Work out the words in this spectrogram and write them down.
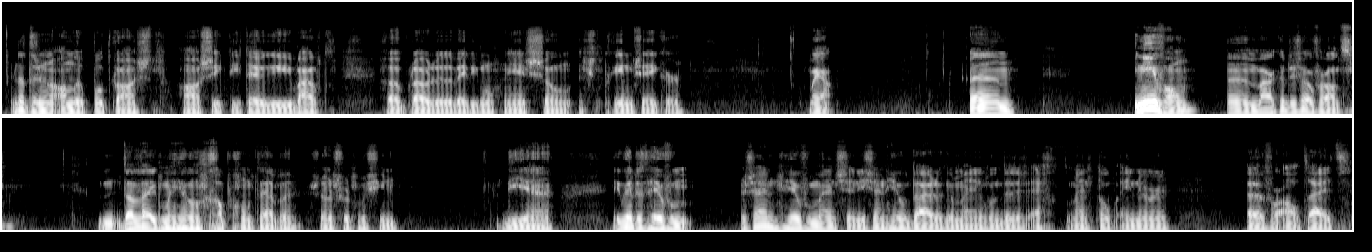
dat is een andere podcast. Als ik die theorie überhaupt ga uploaden, dat weet ik nog niet eens zo extreem zeker. Maar ja. Um, in ieder geval, um, waar ik het dus over had Dat lijkt me heel grappig om te hebben, zo'n soort machine. Die, eh, ik weet dat heel veel, er zijn heel veel mensen en die zijn heel duidelijk in mening. Want dit is echt mijn top 1 nummer uh, voor altijd.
